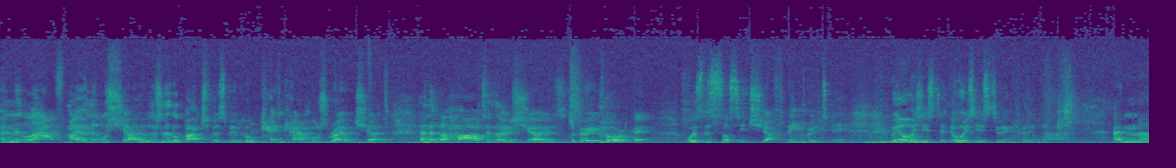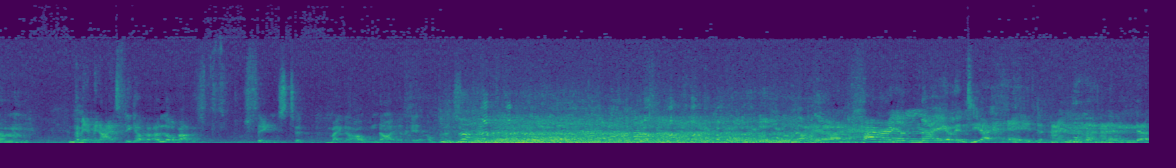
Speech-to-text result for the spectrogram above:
own little outfit, my own little show. There's a little bunch of us. We were called Ken Campbell's Road Shows. And at the heart of those shows, the very core of it, was the sausage shuffling routine. We always used to, always used to include that. And um, I mean, I mean, I had to think a lot of other things to make a whole night of it. hammering a nail into your head and, and uh,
